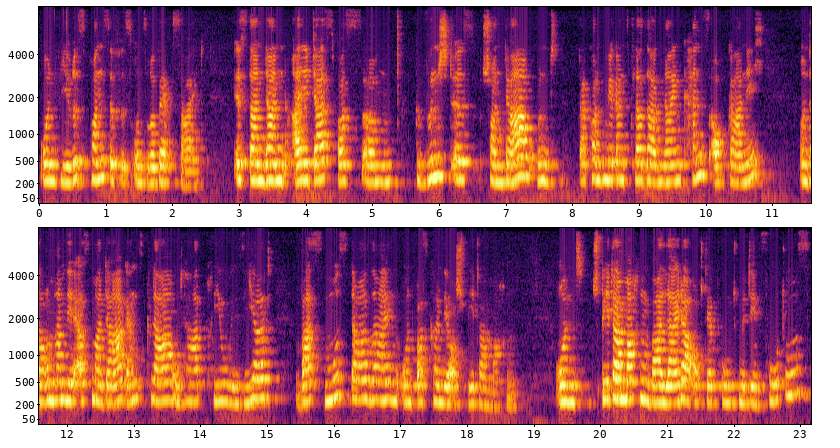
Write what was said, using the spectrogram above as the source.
Und wie responsive ist unsere Website? Ist dann dann all das, was ähm, gewünscht ist, schon da und da konnten wir ganz klar sagen, nein, kann es auch gar nicht. Und darum haben wir erstmal da ganz klar und hart priorisiert, was muss da sein und was können wir auch später machen. Und später machen war leider auch der Punkt mit den Fotos.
